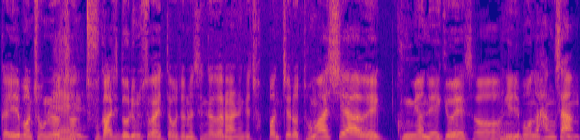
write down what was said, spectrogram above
그러니까 일본 총리로서는 예. 두 가지 노림수가 있다고 저는 생각을 하는 게 첫 번째로 동아시아 외- 국면 외교에서 음. 일본은 항상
